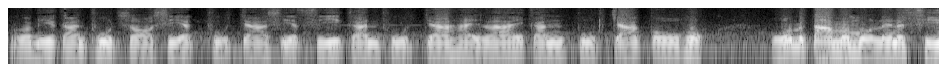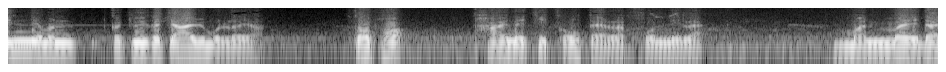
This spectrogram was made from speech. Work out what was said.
มันก็มีการพูดส่อเสียด พูดจาเสียดสีกันพูดจาให้ร้ายกันพูดจาโกหกโอ้มันตามมาหมดเลยนะศีลเนี่ยมันกระจุยกระจายไปหมดเลยอะก็เพราะภายในจิตของแต่ละคนนี่แหละ มันไม่ได้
